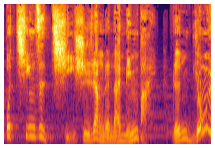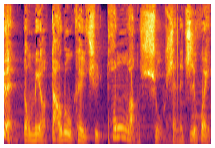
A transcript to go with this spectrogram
不亲自启示，让人来明白，人永远都没有道路可以去通往属神的智慧。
